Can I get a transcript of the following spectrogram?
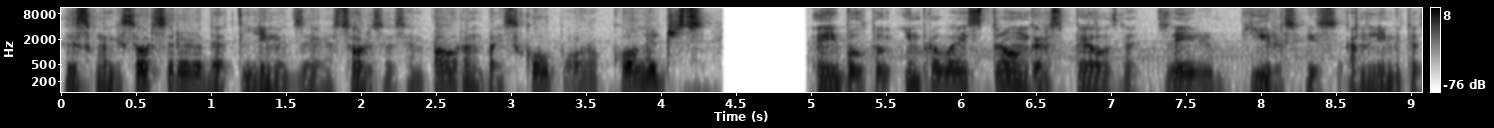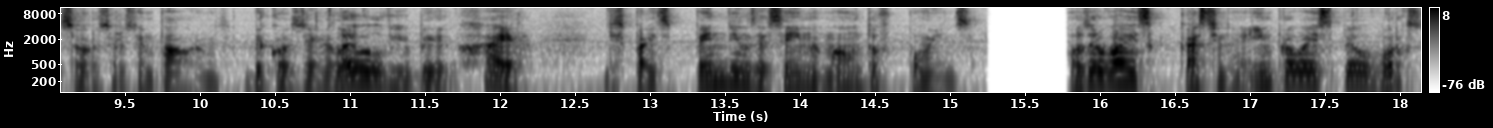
This makes sorcerers that limit their sorcerer's empowerment by scope or colleges able to improvise stronger spells than their peers with unlimited sorcerer's empowerment, because their level will be higher, despite spending the same amount of points. Otherwise, casting an improvised spell works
